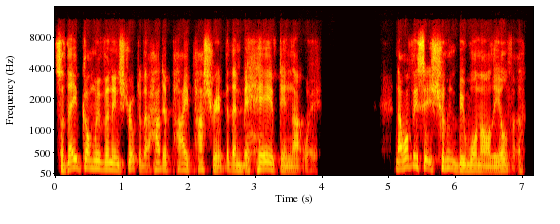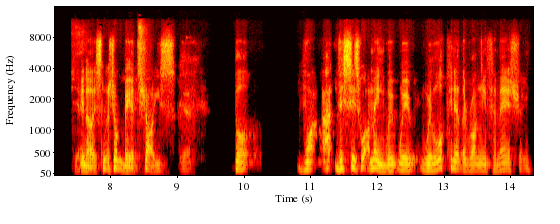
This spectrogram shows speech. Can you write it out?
So they've gone with an instructor that had a high pass rate, but then behaved in that way. Now, obviously, it shouldn't be one or the other. Yeah. You know, it shouldn't be a choice. Yeah. But what uh, this is what I mean. We we we're looking at the wrong information.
